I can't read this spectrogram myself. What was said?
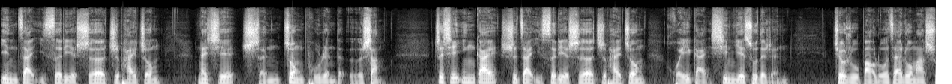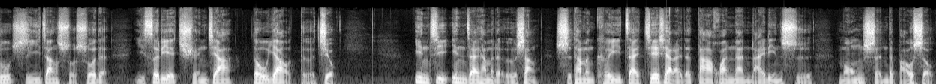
印在以色列十二支派中。那些神众仆人的额上，这些应该是在以色列十二支派中悔改信耶稣的人，就如保罗在罗马书十一章所说的，以色列全家都要得救。印记印在他们的额上，使他们可以在接下来的大患难来临时蒙神的保守，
